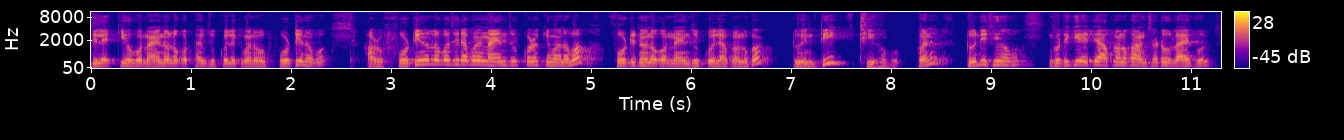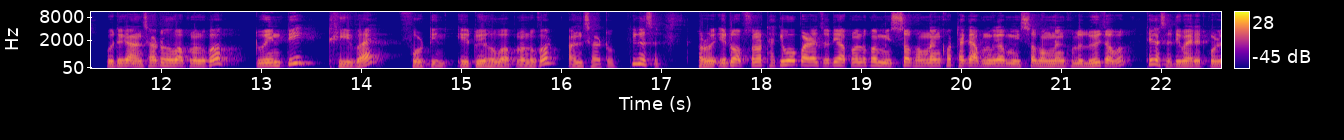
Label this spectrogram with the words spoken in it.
দিলে কি হ'ব? নাইনৰ লগত ফাইভ যোগ কৰিলে কিমান হ'ব? ফ'ৰটিন হ'ব। আৰু ফ'ৰটিনৰ লগত যদি আপুনি নাইন যোগ কৰে, কিমান হ'ব? ফ'ৰটিনৰ লগত নাইন যোগ কৰিলে আপোনালোকৰ টুৱেণ্টি থ্ৰী হ'ব। হয়নে? টুৱেণ্টি থ্ৰী হ'ব। গতিকে এতিয়া আপোনালোকৰ আনচাৰটো ওলাই গ'ল। গতিকে আনচাৰটো হ'ব আপোনালোকৰ টুৱেণ্টি থ্ৰী বাই ফ'ৰটিন এইটোৱে হ'ব আপোনালোকৰ আনচাৰটো ঠিক আছে? আৰু এইটো অপশ্যনত থাকিবও পাৰে, যদি আপোনালোকৰ মিশ্ৰ ভগ্নাংশ থাকে, আপোনালোকে মিশ্ৰ ভগ্নাংশলৈ লৈ যাব, ঠিক আছে? ডিভাইডেড কৰি,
